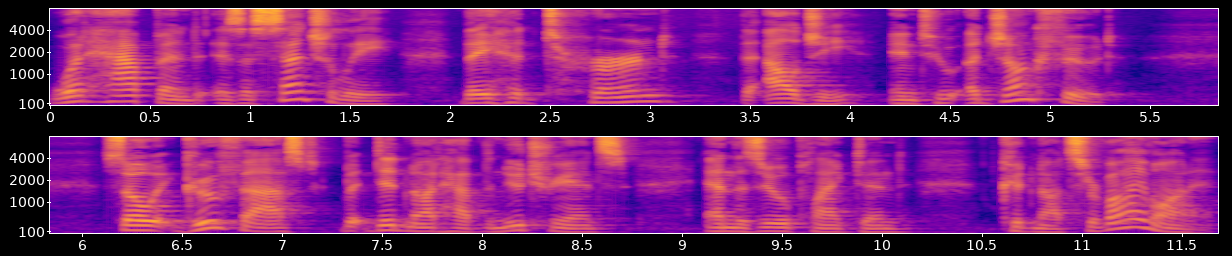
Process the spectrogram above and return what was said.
What happened is essentially they had turned the algae into a junk food. So it grew fast, but did not have the nutrients, and the zooplankton could not survive on it.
